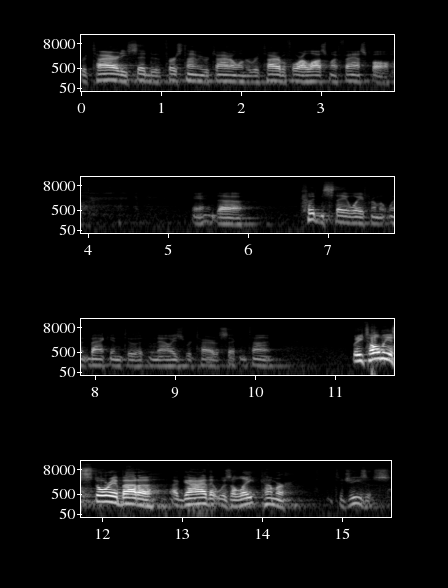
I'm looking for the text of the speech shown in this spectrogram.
Retired, he said the first time he retired, I want to retire before I lost my fastball. and uh, couldn't stay away from it, went back into it, and now he's retired a second time. But he told me a story about a, a guy that was a latecomer to Jesus.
